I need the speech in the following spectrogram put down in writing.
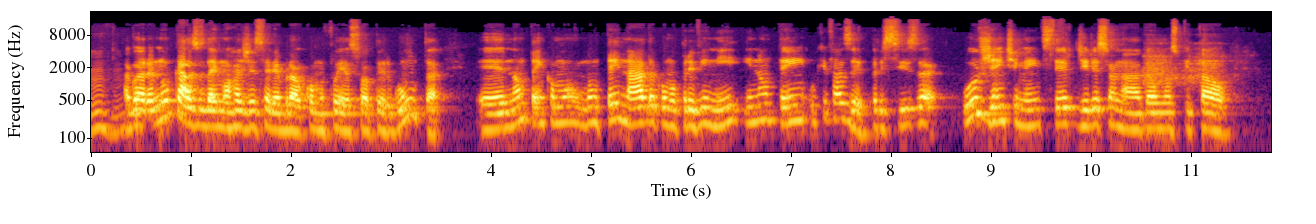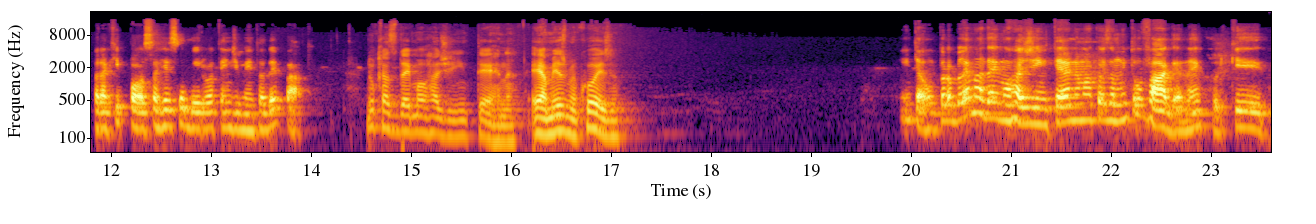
Uhum. Agora, no caso da hemorragia cerebral, como foi a sua pergunta, é, não tem como, não tem nada como prevenir e não tem o que fazer. Precisa urgentemente ser direcionado a um hospital para que possa receber o atendimento adequado. No caso da hemorragia interna, é a mesma coisa? Então, o problema da hemorragia interna é uma coisa muito vaga, né? Porque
